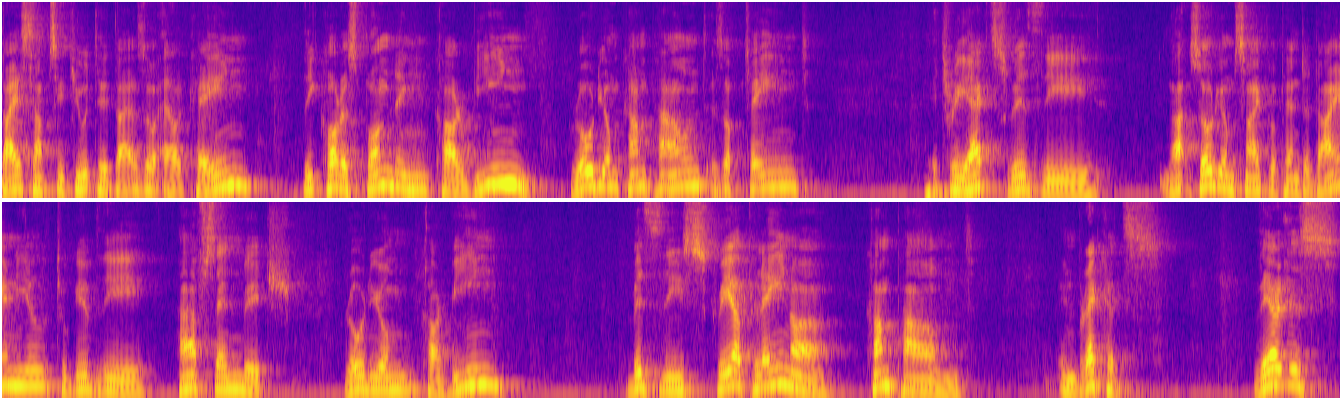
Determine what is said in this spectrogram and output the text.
disubstituted diazoalkane, the corresponding carbene rhodium compound is obtained. It reacts with the sodium cyclopentadienyl to give the half sandwich rhodium carbene with the square planar compound in brackets, there is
